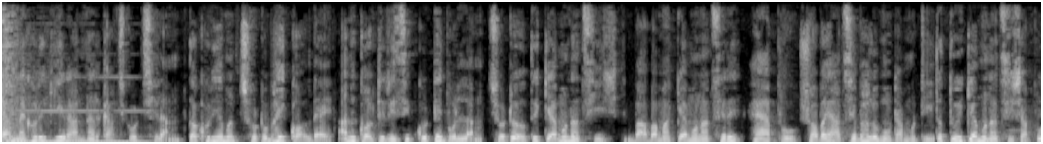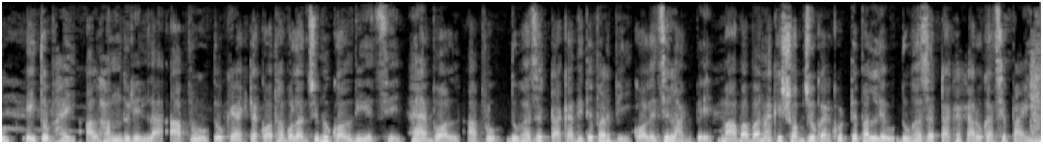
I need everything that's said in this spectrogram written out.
রান্নাঘরে গিয়ে রান্নার কাজ করছিলাম। তখনই আমার ছোট ভাই কল দেয়। আমি কলটি রিসিভ করতে বললাম, ছোট, তুই কেমন আছিস? বাবা মা কেমন আছে রে? হ্যাঁ আপু, সবাই আছে ভালো মোটামুটি। তো তুই কেমন আছিস, আপু? এই তো ভাই, আলহামদুলিল্লাহ। আপু, তোকে একটা কথা বলার জন্য কল দিয়েছি। হ্যাঁ বল, আপু দু হাজার টাকা দিতে পারবি? কলেজে লাগবে। মা বাবা নাকি সব জোগাড় করতে পারলেও দু হাজার টাকা কারও কাছে পাইনি।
